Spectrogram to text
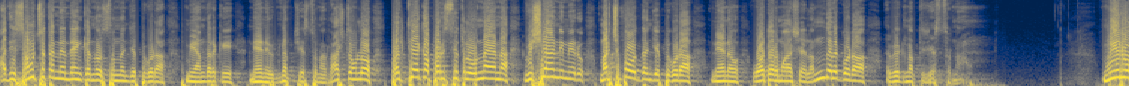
అది సముచిత నిర్ణయం కింద వస్తుందని చెప్పి కూడా మీ అందరికీ నేను విజ్ఞప్తి చేస్తున్నాను రాష్ట్రంలో ప్రత్యేక పరిస్థితులు ఉన్నాయన్న విషయాన్ని మీరు మర్చిపోవద్దని చెప్పి కూడా నేను ఓటర్ మహాశయులందరికీ కూడా విజ్ఞప్తి చేస్తున్నాను మీరు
